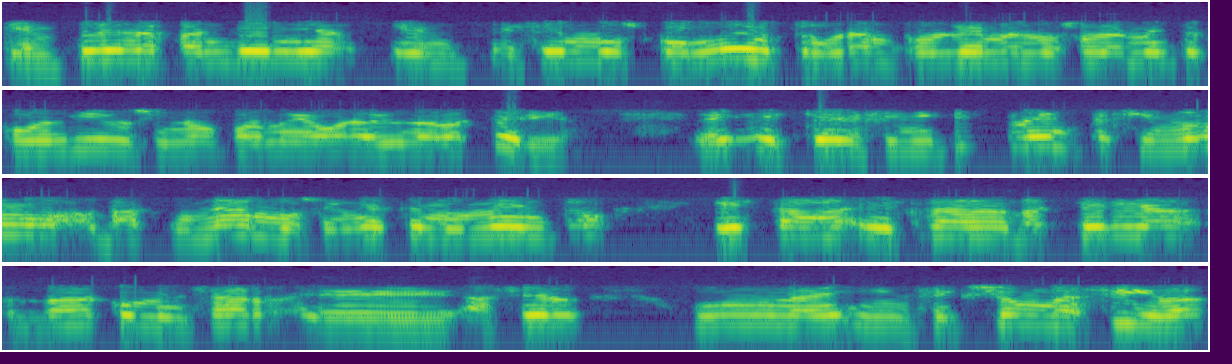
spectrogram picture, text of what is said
que en plena pandemia empecemos con otro gran problema, no solamente con el virus, sino por medio ahora de una bacteria es que definitivamente si no vacunamos en este momento, esta, esta bacteria va a comenzar eh, a ser una infección masiva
